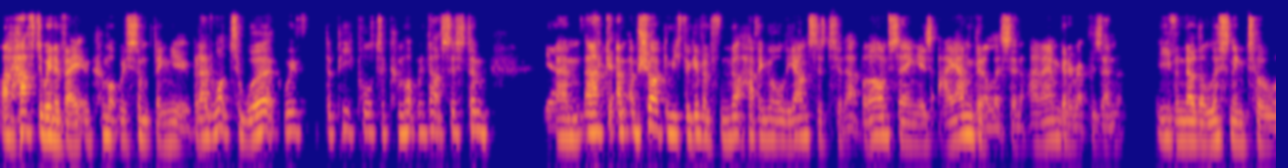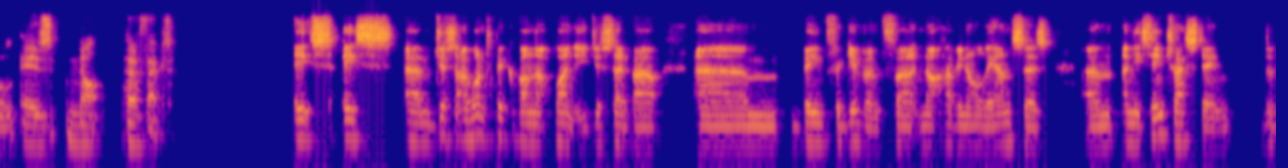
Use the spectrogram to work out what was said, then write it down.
I'd have to innovate and come up with something new, but I'd want to work with the people to come up with that system. Yeah. Um, and I, am sure I can be forgiven for not having all the answers to that, but all I'm saying is I am going to listen and I am going to represent even though the listening tool is not perfect. It's it's um, just I want to pick up on that point that you just said about um, being forgiven for not having all the answers, um, and it's interesting. The,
